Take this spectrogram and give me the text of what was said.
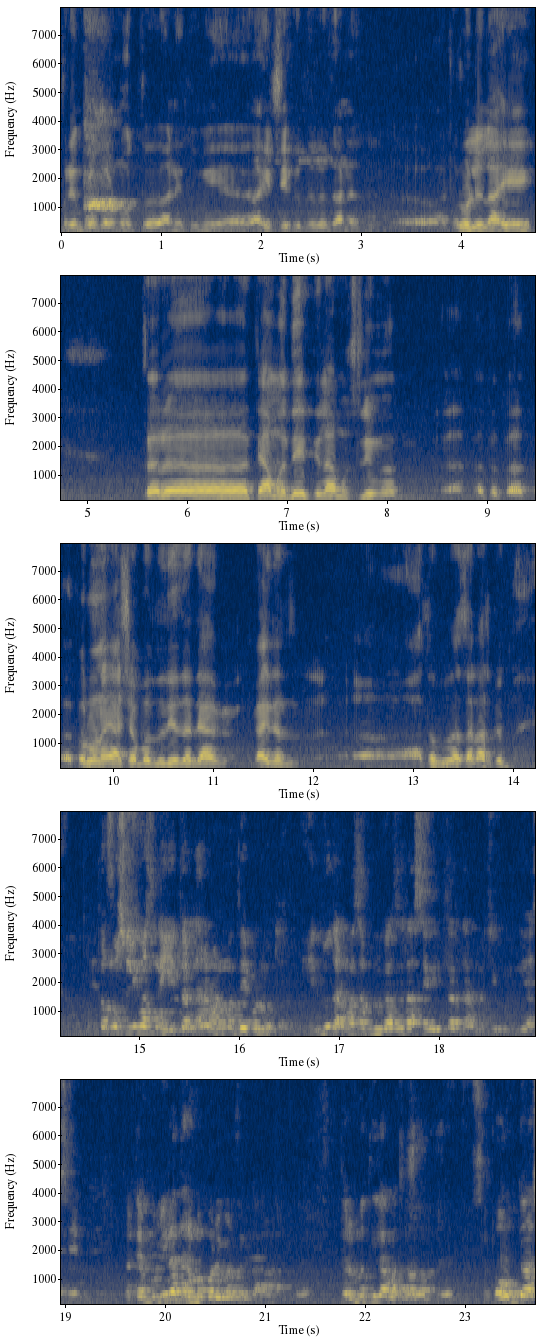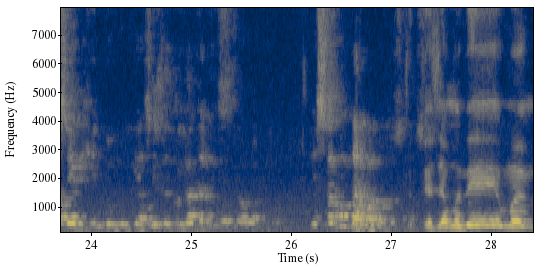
प्रेम प्रकरण होतं आणि तुम्ही अं, आयुष्य एकत्र जाण्यात ठरवलेलं आहे. तर त्यामध्ये तिला मुस्लिम करू नये अशा पद्धतीचा त्या कायद्यात अं, तरतूद असायला हरकत नाही. तो मुस्लिमच नाही इतर धर्मांमध्ये पण होतं. हिंदू धर्माचा मुलगा जर असेल इतर धर्माची मुलगी असेल तर त्या मुलीला धर्म परिवर्तन करावं लागतं. धर्म तिला बदलावं लागतं. बौद्ध असेल हिंदू मुलगी असेल तर तिला धर्म बदलावं लागतो. हे सर्व धर्मात होतं. त्याच्यामध्ये मग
